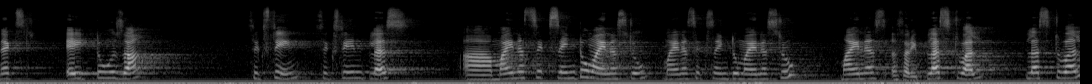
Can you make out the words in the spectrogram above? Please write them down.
Next, 8 2s are 16, 16 plus uh, minus 6 into minus 2, minus 6 into minus 2, minus, uh, sorry, plus 12, plus 12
